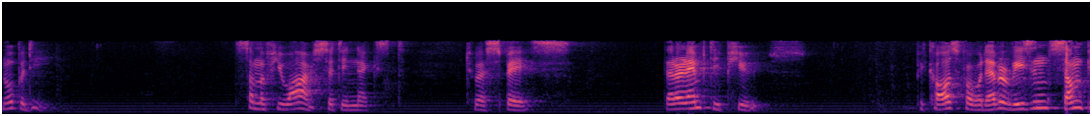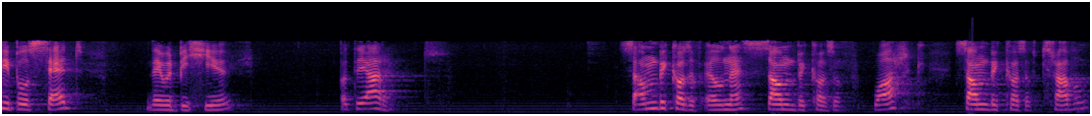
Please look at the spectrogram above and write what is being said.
Nobody. Some of you are sitting next to a space. There are empty pews. Because, for whatever reason, some people said they would be here, but they aren't. Some because of illness, some because of work, some because of travel,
